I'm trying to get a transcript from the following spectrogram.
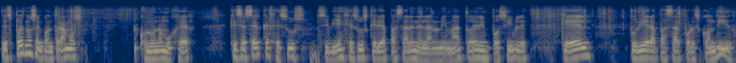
Después nos encontramos con una mujer que se acerca a Jesús. Si bien Jesús quería pasar en el anonimato, era imposible que él pudiera pasar por escondido,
